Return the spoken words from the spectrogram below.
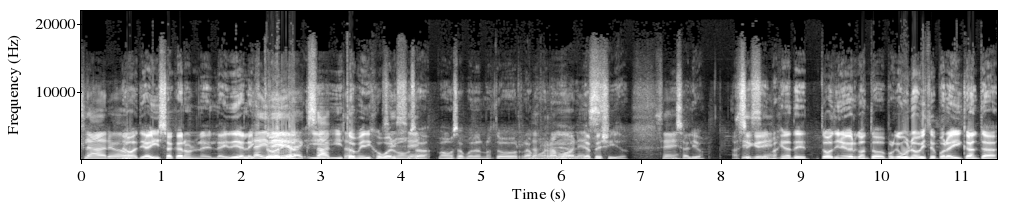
Claro. ¿no? De ahí sacaron la, la idea, la, La historia. idea, y- y, Tommy dijo, bueno, Sí, vamos, sí. A, vamos a ponernos todos Ramones, de- apellido. Y salió. Así Sí, que imagínate, todo tiene que ver con todo. Porque uno, viste, por ahí canta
